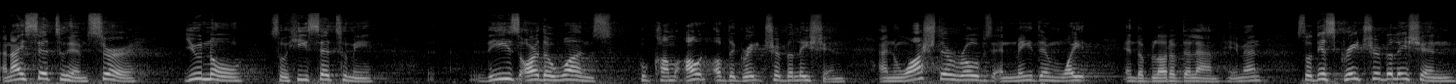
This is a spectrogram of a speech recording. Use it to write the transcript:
And I said to him, Sir, you know. So he said to me, These are the ones who come out of the great tribulation and washed their robes and made them white in the blood of the Lamb. Amen. So this great tribulation,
